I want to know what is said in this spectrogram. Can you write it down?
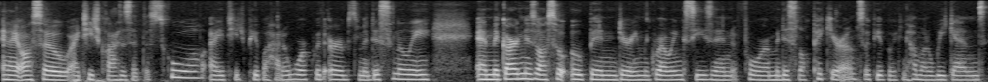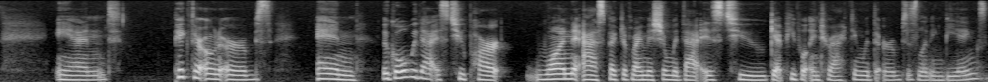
and i also i teach classes at the school i teach people how to work with herbs medicinally and the garden is also open during the growing season for medicinal pick your own so people can come on weekends and pick their own herbs. And the goal with that is two part one aspect of my mission with that is to get people interacting with the herbs as living beings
